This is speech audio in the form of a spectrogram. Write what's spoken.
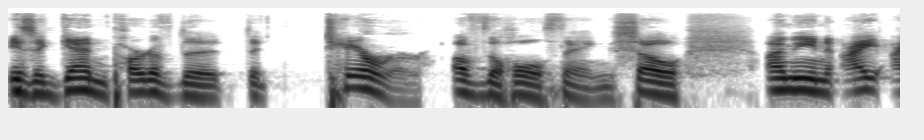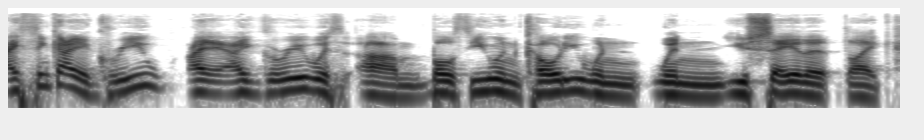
is again part of the the terror of the whole thing. So, I mean, I, I think I agree. I, I agree with um, both you and Cody when when you say that. Like,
